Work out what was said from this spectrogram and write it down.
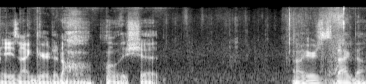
Yeah, he's not geared at all. Holy shit. Oh, here's his bag though.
